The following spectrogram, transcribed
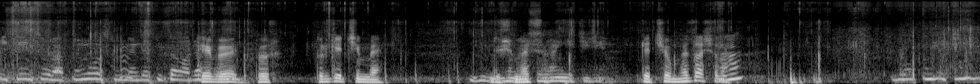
iki suratını o suyundaki savaşa. e böyle dur. Dur geçeyim ben. düşmezsin. Ben geçeceğim. Geçiyorum aşağıdan. Ha? Bırakın geçeyim.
